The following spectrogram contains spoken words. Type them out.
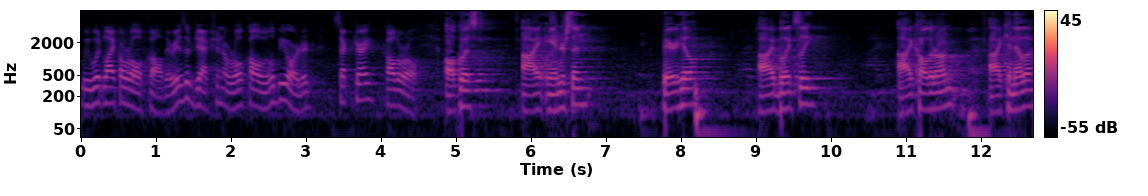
We would like a roll call. There is objection. A roll call will be ordered. Secretary, call the roll. Alquist. I. Anderson. Berryhill. I. Blakeslee. I. Calderon. I. Cannella.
